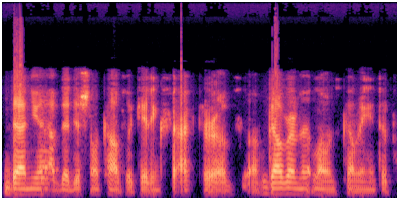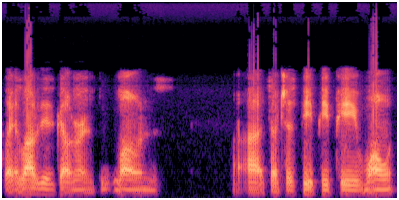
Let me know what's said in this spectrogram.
Then you have the additional complicating factor of, of government loans coming into play. A lot of these government loans, uh, such as PPP, won't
